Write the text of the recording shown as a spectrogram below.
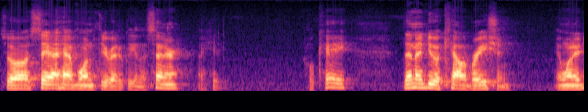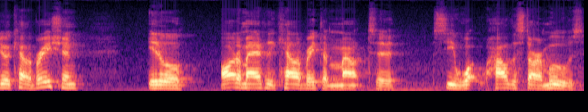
So uh, say I have one theoretically in the center. I hit OK. Then I do a calibration. And when I do a calibration, it'll automatically calibrate the mount to see what, how the star moves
